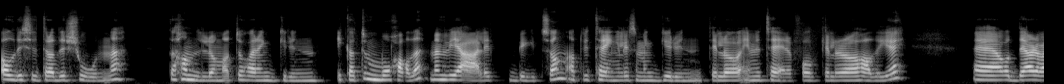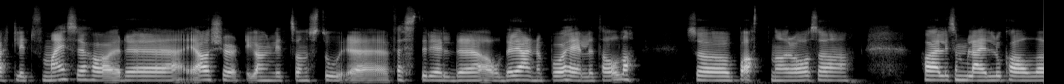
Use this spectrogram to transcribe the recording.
Alle disse tradisjonene. Det handler om at du har en grunn Ikke at du må ha det, men vi er litt bygd sånn at vi trenger liksom en grunn til å invitere folk eller å ha det gøy. Uh, og det har det vært litt for meg, så jeg har, jeg har kjørt i gang litt sånn store fester i eldre alder, gjerne på hele tall, da. Så på 18 år òg, så har jeg liksom leid lokale,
